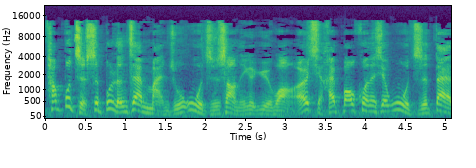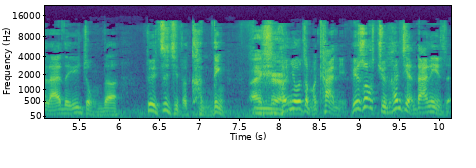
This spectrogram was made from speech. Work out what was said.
他不只是不能再满足物质上的一个欲望，而且还包括那些物质带来的一种的对自己的肯定。哎，是朋友怎么看你？比如说，举个很简单例子，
